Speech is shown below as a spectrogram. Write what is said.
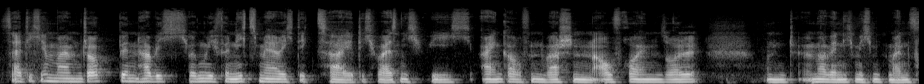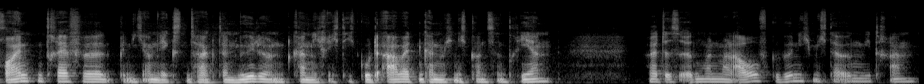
Seit ich in meinem Job bin, habe ich irgendwie für nichts mehr richtig Zeit. Ich weiß nicht, wie ich einkaufen, waschen, aufräumen soll. Und immer wenn ich mich mit meinen Freunden treffe, bin ich am nächsten Tag dann müde und kann nicht richtig gut arbeiten, kann mich nicht konzentrieren. Hört es irgendwann mal auf? Gewöhne ich mich da irgendwie dran?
